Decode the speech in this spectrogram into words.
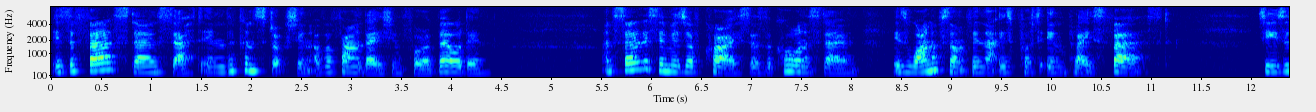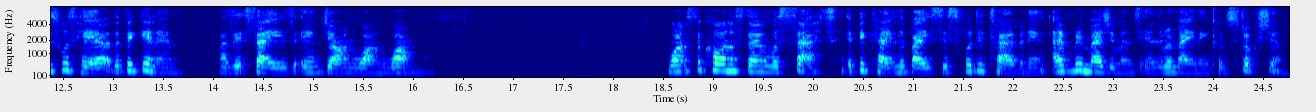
is the first stone set in the construction of a foundation for a building. And so, this image of Christ as the cornerstone is one of something that is put in place first. Jesus was here at the beginning, as it says in John 1 1. Once the cornerstone was set, it became the basis for determining every measurement in the remaining construction.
